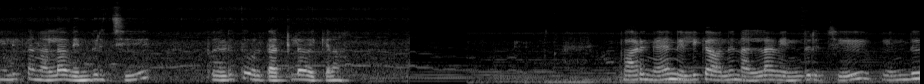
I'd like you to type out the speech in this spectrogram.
நெல்லிக்காய் நல்லா வெந்துருச்சு. இப்போ எடுத்து ஒரு தட்டில் வைக்கலாம். பாருங்க நெல்லிக்காய் வந்து நல்லா வெந்துருச்சு. வெந்து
